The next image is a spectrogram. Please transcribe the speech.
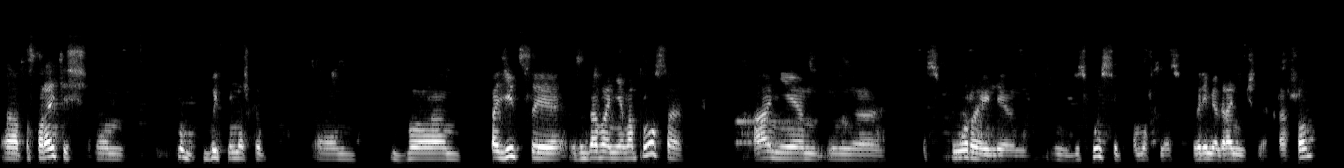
Э, постарайтесь эм, ну, быть немножко эм, в позиции задавания вопроса, а не спора или дискуссии, потому что у нас время ограничено. Хорошо?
